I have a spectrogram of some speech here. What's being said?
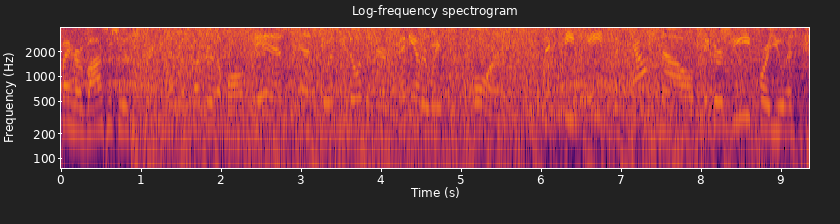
By Gervacio. She was expecting them to thunder the ball in, and UST knows that there are many other ways to score. 16-8, the count now. Bigger lead for UST.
